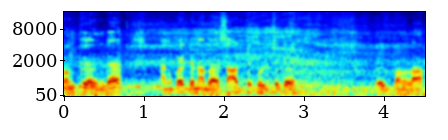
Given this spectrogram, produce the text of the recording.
பங்க்கு அங்கே. அங்கே போயிட்டு நம்ம சாப்பிட்டு குளிச்சுட்டு வெயிட் பண்ணலாம்.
